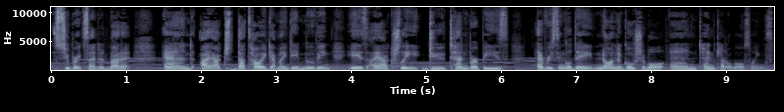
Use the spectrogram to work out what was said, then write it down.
super excited about it. And I actually, that's how I get my day moving is I actually do 10 burpees every single day, non negotiable, and 10 kettlebell swings.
